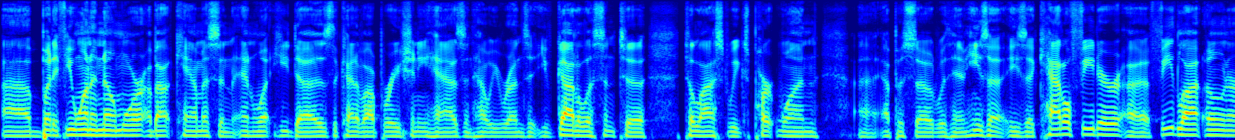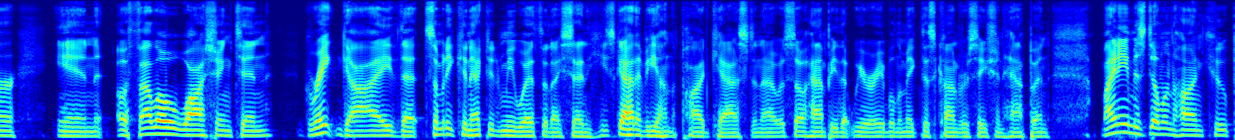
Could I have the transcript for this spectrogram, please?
Uh, but if you want to know more about Camus and, and what he does, the kind of operation he has, and how he runs it, you've got to listen to, to last week's part one uh, episode with him. He's a he's a cattle feeder, a feedlot owner in Othello, Washington. Great guy that somebody connected me with, and I said he's got to be on the podcast. And I was so happy that we were able to make this conversation happen. My name is Dillon Honcoop,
